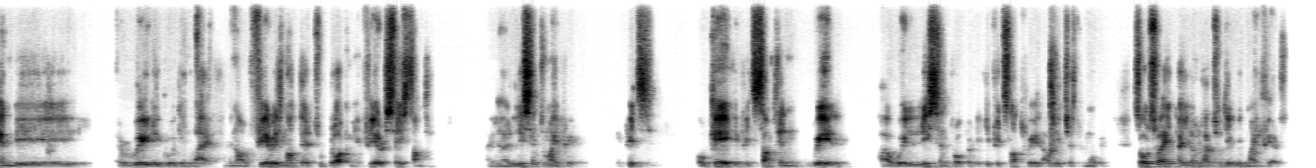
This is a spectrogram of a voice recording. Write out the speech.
can be really good in life. You know, fear is not there to block me. Fear says something. And I listen to my fear. If it's okay, if it's something real, I will listen properly. If it's not real, I will just remove it. So also I, I learned how to deal with my fears.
